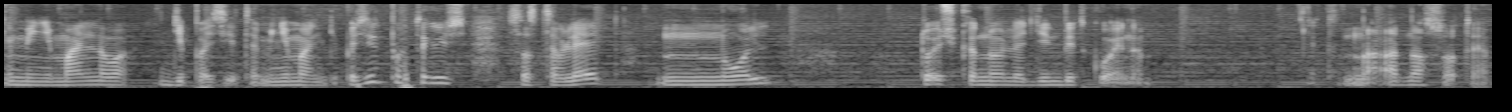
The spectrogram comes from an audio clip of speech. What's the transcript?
минимального депозита. Минимальный депозит, повторюсь, составляет 0.01 биткоина. Это на 1 сотая.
